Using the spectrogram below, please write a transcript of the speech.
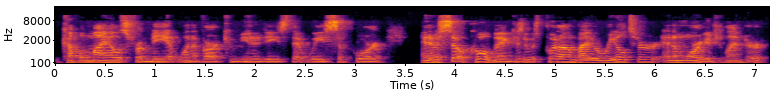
a couple miles from me at one of our communities that we support. And it was so cool, man, because it was put on by a realtor and a mortgage lender.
